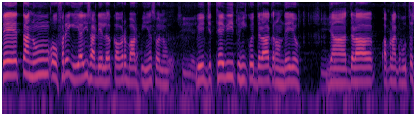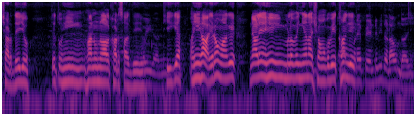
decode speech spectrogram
ਤੇ ਤੁਹਾਨੂੰ ਆਫਰ ਹੈਗੀ ਆ ਜੀ ਸਾਡੇ ਕਵਰ ਬਾੜ ਪੀਐਸ ਵੱਲੋਂ ਹੈ ਵੀ ਜਿੱਥੇ ਵੀ ਤੁਸੀਂ ਕੋਈ ਦੜਾ ਕਰਾਉਂਦੇ ਜੋ ਜਾਂ ਦੜਾ ਆਪਣਾ ਕਬੂਤਰ ਛੱਡਦੇ ਜੋ ਤੇ ਤੁਸੀਂ ਸਾਨੂੰ ਨਾਲ ਖੜ ਸਕਦੇ ਜੋ। ਠੀਕ ਆ ਅਸੀਂ ਹਾਜ਼ਰ ਹੋਵਾਂਗੇ ਨਾਲੇ ਅਸੀਂ ਮਲਵਈਆਂ ਦਾ ਸ਼ੌਂਕ ਵੇਖਾਂਗੇ। ਆਪਣੇ ਪਿੰਡ ਵੀ ਦੜਾ ਹੁੰਦਾ ਜੀ।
